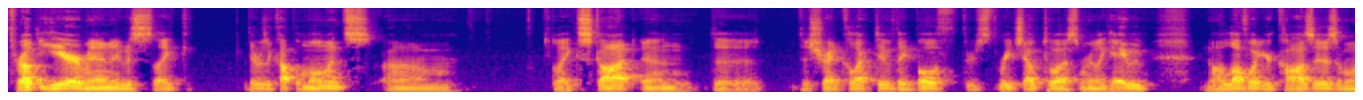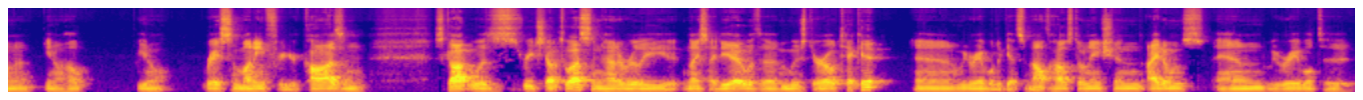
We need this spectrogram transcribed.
throughout the year, man, it was like there was a couple moments, um, like Scott and the the Shred Collective, they both reached out to us and we're like, hey, we, you know, I love what your cause is. I want to, you know, help, you know, raise some money for your cause. And Scott was reached out to us and had a really nice idea with a Moose Duro ticket. And we were able to get some Alpha House donation items and we were able to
